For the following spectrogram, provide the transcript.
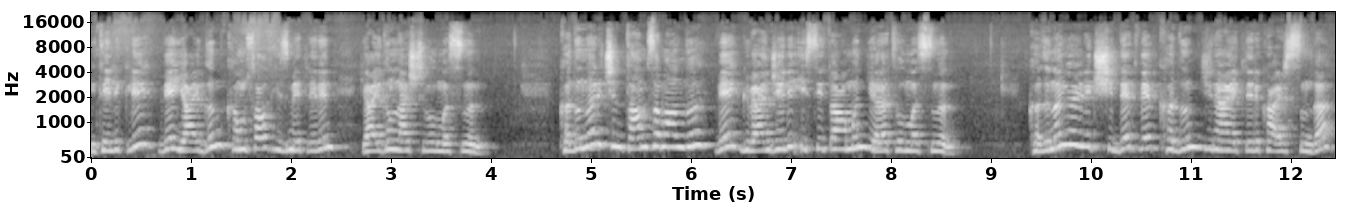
nitelikli ve yaygın kamusal hizmetlerin yaygınlaştırılmasının, kadınlar için tam zamanlı ve güvenceli istihdamın yaratılmasının, kadına yönelik şiddet ve kadın cinayetleri karşısında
